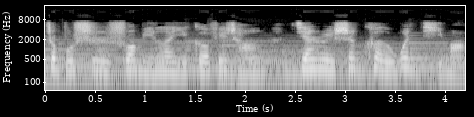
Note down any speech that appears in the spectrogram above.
这不是说明了一个非常尖锐深刻的问题吗？”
